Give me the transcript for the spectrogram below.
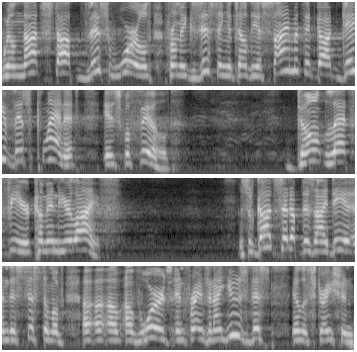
will not stop this world from existing until the assignment that God gave this planet is fulfilled. Don't let fear come into your life. And so God set up this idea and this system of, uh, uh, of, of words and frames. And I used this illustration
